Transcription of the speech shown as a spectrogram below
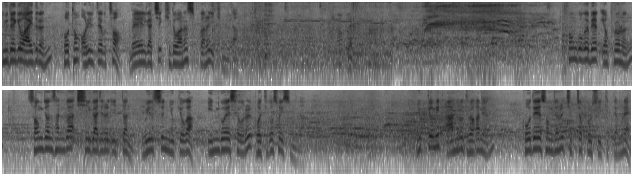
유대교 아이들은 보통 어릴 때부터 매일같이 기도하는 습관을 익힙니다. 통곡의 벽 옆으로는 성전산과 시가지를 잇던 윌슨 육교가 인고의 세월을 버티고 서 있습니다. 육교 밑 안으로 들어가면 고대 성전을 직접 볼 수 있기 때문에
